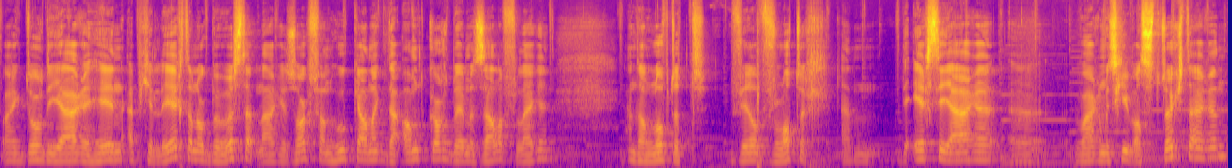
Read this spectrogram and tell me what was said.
waar ik door de jaren heen heb geleerd en ook bewust heb naar gezocht van hoe kan ik dat ambt kort bij mezelf leggen. En dan loopt het veel vlotter. En de eerste jaren waren misschien wat stug daarin.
